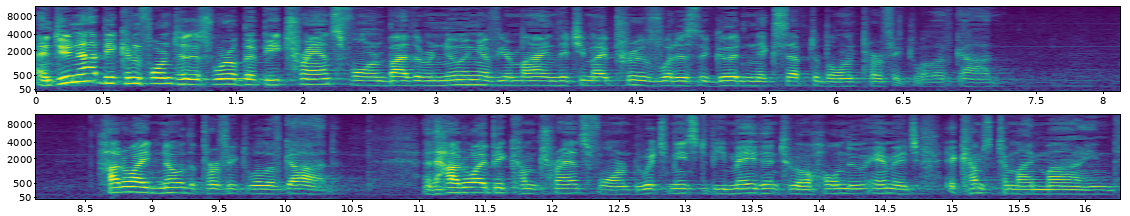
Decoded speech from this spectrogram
And do not be conformed to this world, but be transformed by the renewing of your mind, that you might prove what is the good and acceptable and perfect will of God. How do I know the perfect will of God? And how do I become transformed, which means to be made into a whole new image? It comes to my mind.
